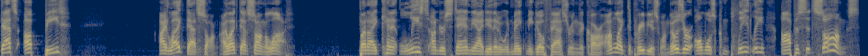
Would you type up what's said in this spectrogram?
That's upbeat. I like that song. I like that song a lot. But I can at least understand the idea that it would make me go faster in the car, unlike the previous one. Those are almost completely opposite songs.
